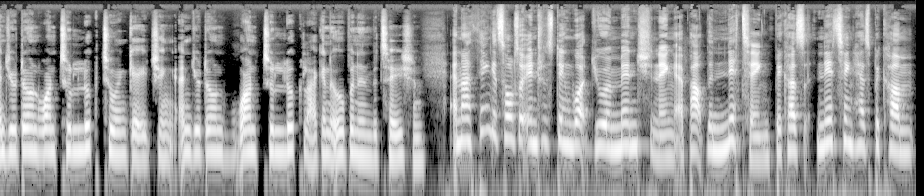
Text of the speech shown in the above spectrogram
and you don't want to look too engaging and you don't want to look like an open invitation. And I think it's also interesting what you were mentioning about the knitting because knitting has become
